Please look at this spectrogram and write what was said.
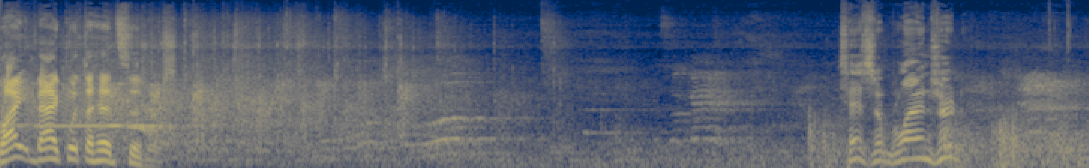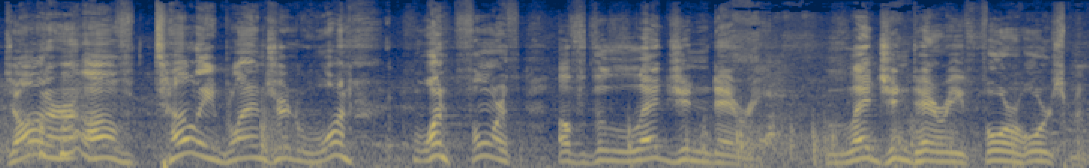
right back with the head scissors. Tessa Blanchard, daughter of Tully Blanchard, one one fourth of the legendary, legendary Four Horsemen.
